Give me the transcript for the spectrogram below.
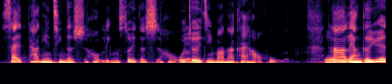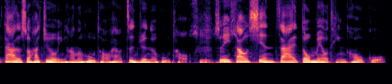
在他年轻的时候，零岁的时候我就已经帮他开好户了。他两个月大的时候，他就有银行的户头，还有证券的户头，所以到现在都没有停扣过。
